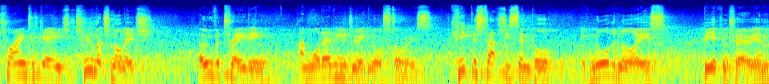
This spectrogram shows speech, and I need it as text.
trying to gauge too much knowledge, overtrading, and whatever you do, ignore stories. Keep your strategy simple, ignore the noise, be a contrarian.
